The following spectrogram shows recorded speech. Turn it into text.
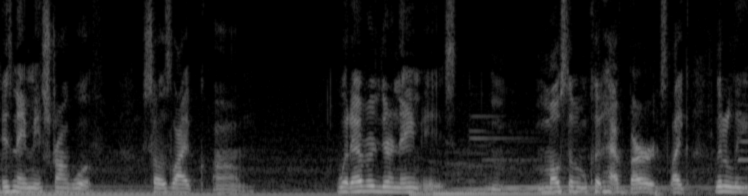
His name means Strong Wolf. So it's like um whatever their name is, most of them could have birds, like literally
